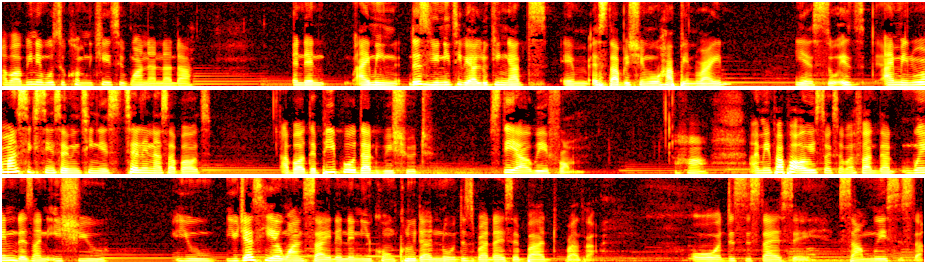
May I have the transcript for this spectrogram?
about being able to communicate with one another. And then, I mean, this unity we are looking at um, establishing will happen, right? Yes. So it's, I mean, Romans 16, 17 is telling us about, about the people that we should stay away from. Uh-huh. I mean, Papa always talks about the fact that when there's an issue, you you just hear one side and then you conclude that no, this brother is a bad brother or this sister is a some way sister.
